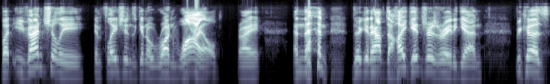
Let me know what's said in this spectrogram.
but eventually inflation's going to run wild, right? And then they're going to have to hike interest rate again because,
